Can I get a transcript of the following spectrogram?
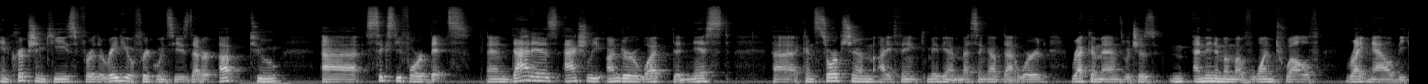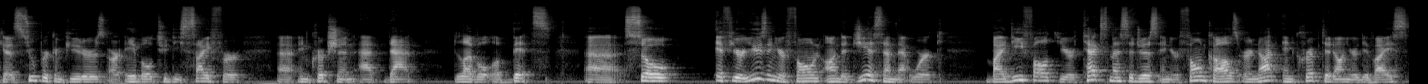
encryption keys for the radio frequencies that are up to uh, 64 bits. And that is actually under what the NIST uh, consortium, I think, maybe I'm messing up that word, recommends, which is a minimum of 112 right now because supercomputers are able to decipher uh, encryption at that level of bits. Uh, so if you're using your phone on the GSM network, by default, your text messages and your phone calls are not encrypted on your device.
